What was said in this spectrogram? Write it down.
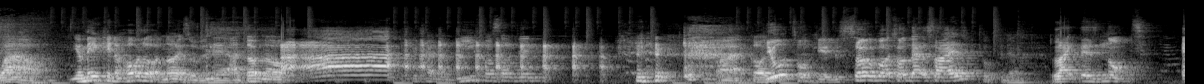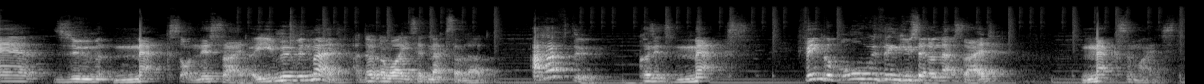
Wow, you're making a whole lot of noise over there. I don't know. You're Ah! trying to beef or something. Alright, go on. You're talking so much on that side, talk to them. like there's not Air Zoom Max on this side. Are you moving mad? I don't know why you said Max so loud. I have to, because it's max. Think of all the things you said on that side, maximized.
